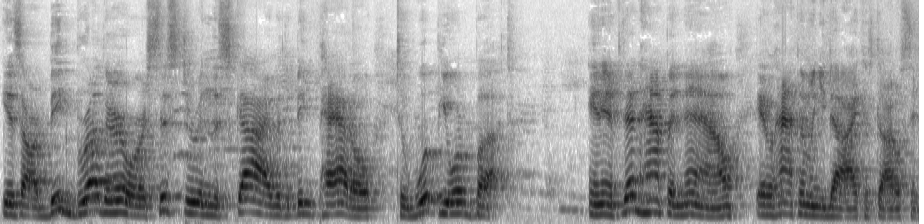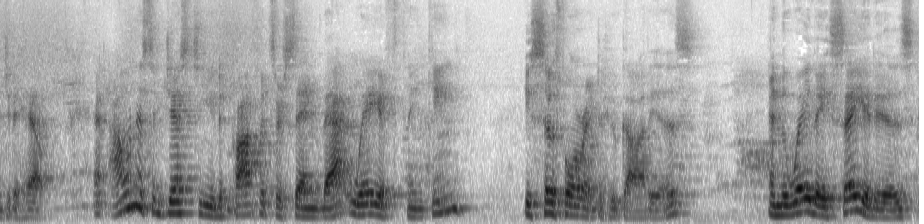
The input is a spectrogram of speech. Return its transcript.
is our big brother or sister in the sky with a big paddle to whoop your butt. And if it doesn't happen now, it'll happen when you die because God will send you to hell. And I want to suggest to you the prophets are saying that way of thinking is so foreign to who God is. And the way they say it is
